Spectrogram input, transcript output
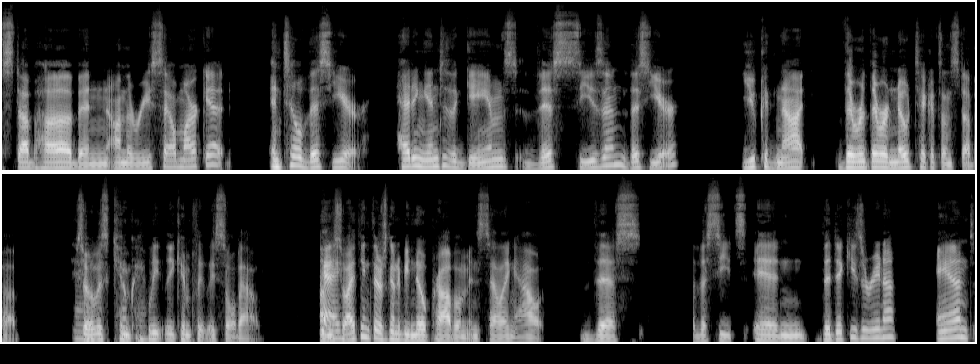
StubHub and on the resale market until this year. Heading into the games this season, this year, you could not there were there were no tickets on StubHub. So it was completely, okay. completely sold out. Um, okay. Um, so I think there's going to be no problem in selling out this the seats in the Dickies Arena. And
